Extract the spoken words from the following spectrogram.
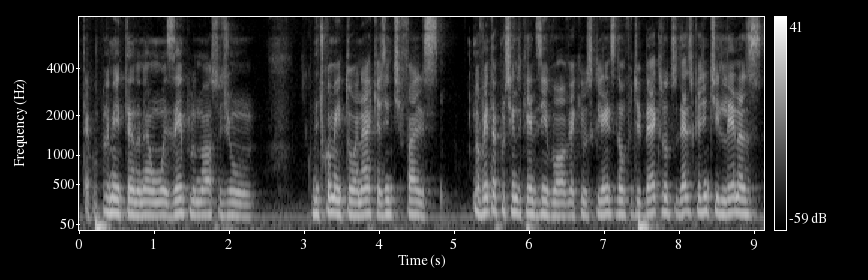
Até complementando, né, um exemplo nosso de um. Quando a gente comentou, né, que a gente faz 90% do que a gente desenvolve aqui, os clientes dão feedback, os outros 10% que a gente lê nas,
